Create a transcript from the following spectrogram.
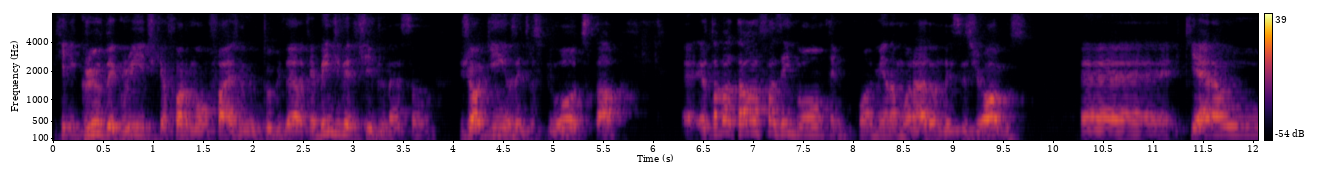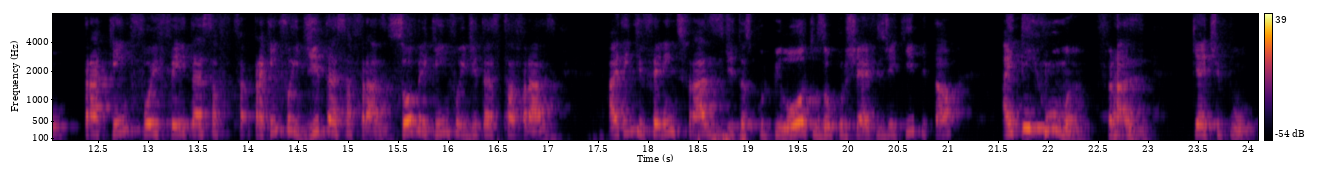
aquele Grill the Grid que a Fórmula 1 faz no YouTube dela, que é bem divertido, né? São joguinhos entre os pilotos e tal. É, eu tava, tava fazendo ontem com a minha namorada um desses jogos, é, que era o para quem foi feita essa para quem foi dita essa frase, sobre quem foi dita essa frase. Aí tem diferentes frases ditas por pilotos ou por chefes de equipe e tal. Aí tem uma frase que é tipo:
